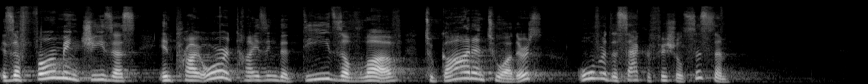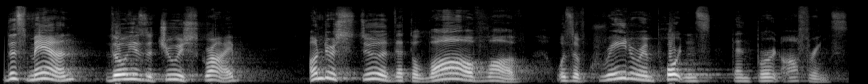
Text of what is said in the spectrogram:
is affirming Jesus in prioritizing the deeds of love to God and to others over the sacrificial system. This man, though he is a Jewish scribe, understood that the law of love was of greater importance than burnt offerings.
